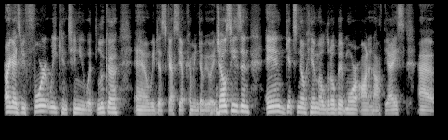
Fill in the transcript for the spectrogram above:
All right, guys, before we continue with Luca and we discuss the upcoming WHL season and get to know him a little bit more on and off the ice, uh,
